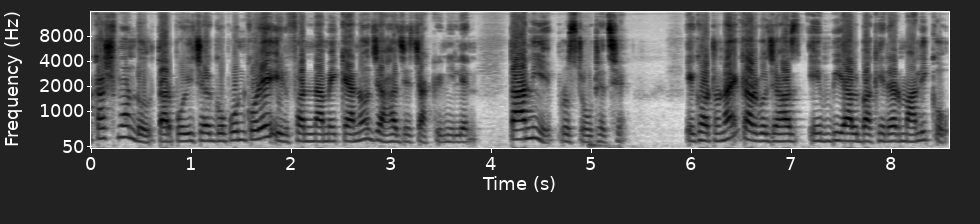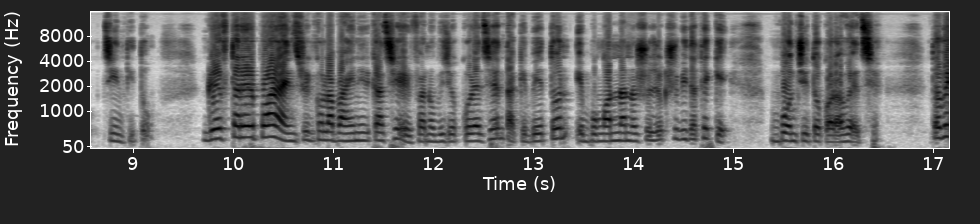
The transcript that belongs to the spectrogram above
আকাশ মণ্ডল তার পরিচয় গোপন করে ইরফান নামে কেন জাহাজে চাকরি নিলেন, তা নিয়ে প্রশ্ন উঠেছে। এ ঘটনায় কার্গো জাহাজ এমবি আল বাখেরার মালিকও চিন্তিত। গ্রেফতারের পর আইনশৃঙ্খলা বাহিনীর কাছে ইরফান অভিযোগ করেছেন, তাকে বেতন এবং অন্যান্য সুযোগ সুবিধা থেকে বঞ্চিত করা হয়েছে। তবে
